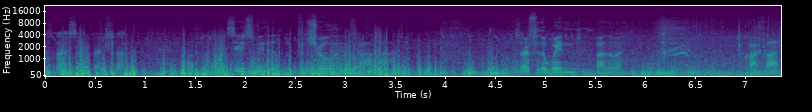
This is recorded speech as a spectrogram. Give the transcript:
It's nice and fish, huh? It seems to be that they're patrolling the far margin. Sorry for the wind, by the way. Quite bad.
